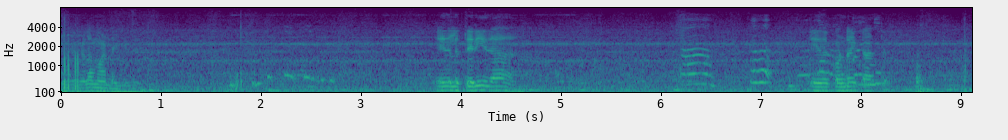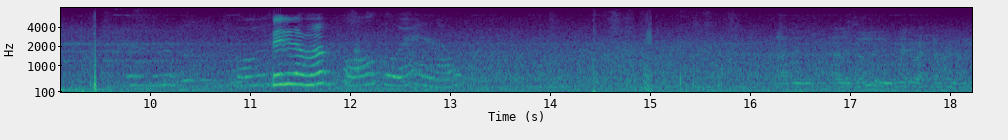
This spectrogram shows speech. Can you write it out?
இங்கே விழ மாட்டேங்குது. இதில் தெரியுதா? இதை கொண்டு காட்டு. சொல்லு இது மாதிரி வட்டமாக இருக்கு.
